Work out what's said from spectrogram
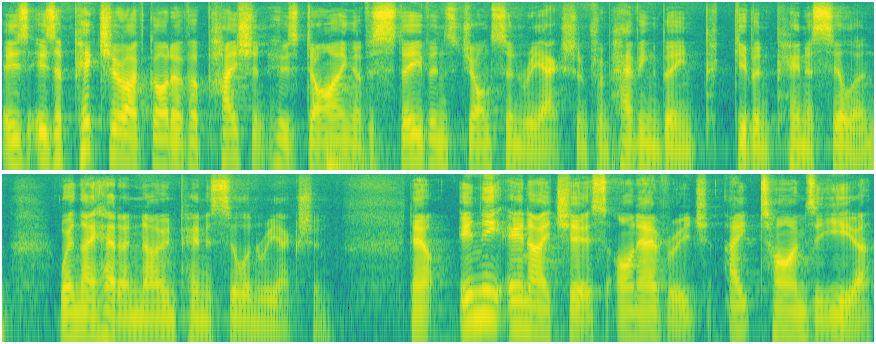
is, is a picture I've got of a patient who's dying of a Stevens-Johnson reaction from having been given penicillin when they had a known penicillin reaction. Now, in the NHS, on average, eight times a year,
